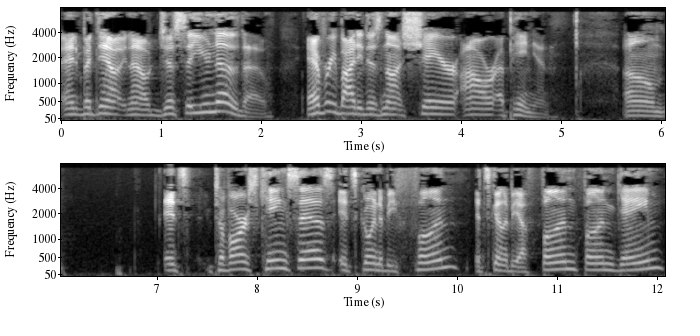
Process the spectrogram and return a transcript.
And but now, now, just so you know, though, everybody does not share our opinion. Um, it's Tavares King says it's going to be fun. It's going to be a fun, fun game.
